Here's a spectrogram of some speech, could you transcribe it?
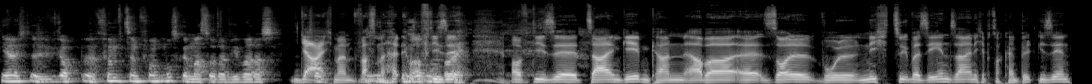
Ja, ich, ich glaube 15 Pfund Muskelmasse oder wie war das? Ja, ich meine, was man halt immer auf diese, auf diese Zahlen geben kann, aber äh, soll wohl nicht zu übersehen sein. Ich habe noch kein Bild gesehen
